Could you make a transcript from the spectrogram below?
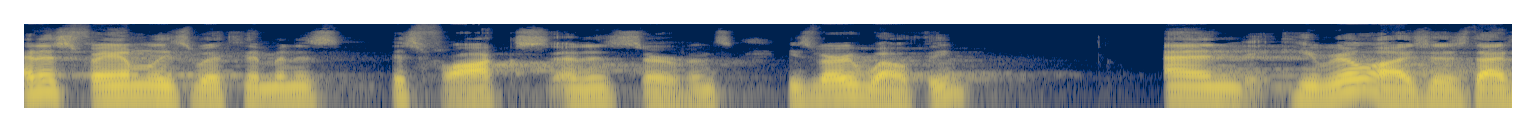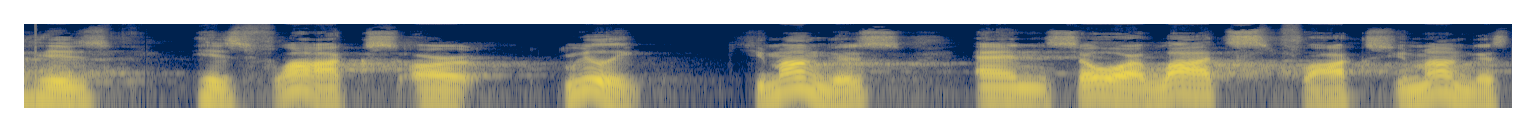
And his family's with him, and his, his flocks and his servants. He's very wealthy. And he realizes that his, his flocks are really humongous, and so are Lot's flocks humongous,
